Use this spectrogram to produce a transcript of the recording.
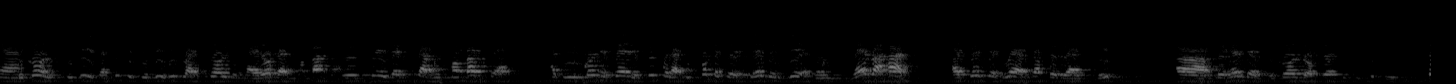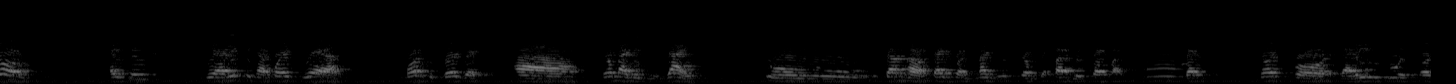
Yeah. Because to me, the CCTV which was stored in Nairobi and Mombasa, they say that scam in Mombasa, at Likoni Ferry, people are pickpocketed every day. We never had a situation where somebody has been uh, because of those CCTV. So, I think we are reaching a point where most projects are normally designed to somehow siphon money from the public property, mm. but not for the real good or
